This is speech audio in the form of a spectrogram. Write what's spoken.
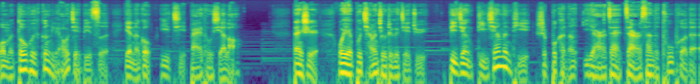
我们都会更了解彼此，也能够一起白头偕老。但是我也不强求这个结局，毕竟底线问题是不可能一而再、再而三的突破的。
